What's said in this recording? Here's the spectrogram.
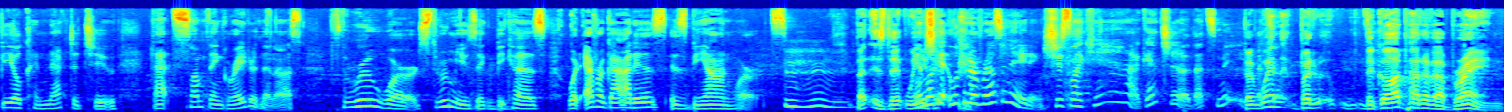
feel connected to that something greater than us through words through music Mm-hmm. because whatever god is is beyond words Mm-hmm. But is that when and you look say, at look at her resonating she's like yeah i get you that's me But That's when, it." but the God part of our brain,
